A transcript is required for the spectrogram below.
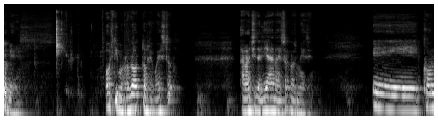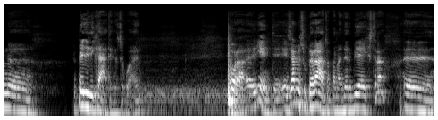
molto bene. Ottimo prodotto anche questo. Arancia italiana extra cosmesi e con eh, peli delicate questo qua eh. ora eh, niente esame superato per la derby extra. Eh,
